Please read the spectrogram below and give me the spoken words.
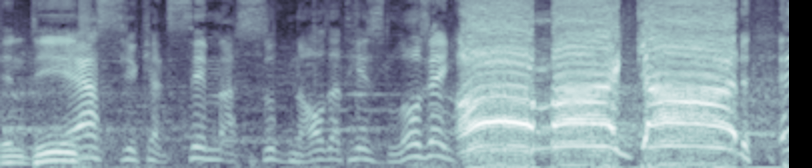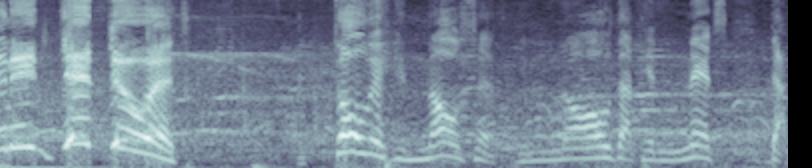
Indeed. Yes, you can see Masoud now that he's losing. Oh my God! And he did do it! I Told you he knows it. He knows that he needs that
